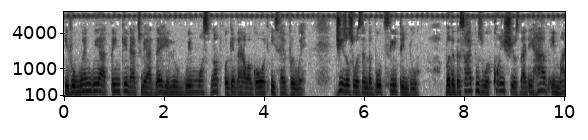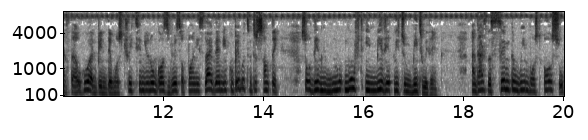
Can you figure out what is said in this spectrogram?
even when we are thinking that we are there alone, we must not forget that our God is everywhere. Jesus was in the boat sleeping though, but the disciples were conscious that they have a master who had been demonstrating, you know, God's grace upon his life, then he could be able to do something. So they moved immediately to meet with him. And that's the same thing we must also,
